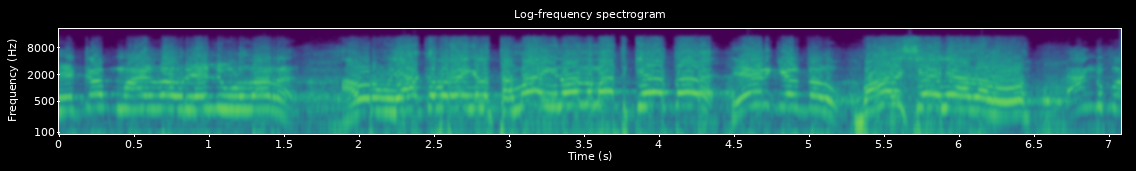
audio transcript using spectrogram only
ಮೇಕಪ್ ಮಾಡಿದವ್ರು ಎಲ್ಲಿ ಉಳ್ದಾರ? ಅವ್ರು ಯಾಕೆ ಬರಂಗಿಲ್ಲ? ತಮ್ಮ ಇನ್ನೊಂದು ಮಾತು ಕೇಳ್ತಾಳೆ. ಏನ್ ಕೇಳ್ತಾಳು? ಬಹಳ ಶೈಲಿ ಆದಳು. ಹೆಂಗಪ್ಪ?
